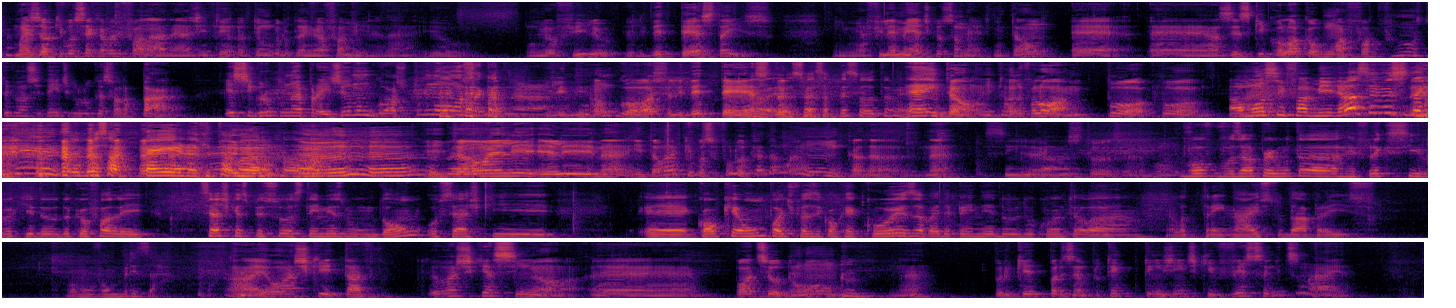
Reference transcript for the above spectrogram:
mas é o que você acaba de falar, né? A gente tem, eu tenho um grupo da minha família, né? Eu, o meu filho, ele detesta isso. E minha filha é médica, eu sou médico. Então, é, é, às vezes que coloca alguma foto, fala, nossa, teve um acidente, que o Lucas fala, para, esse grupo não é pra isso, eu não gosto, nossa, cara. ele não gosta, ele Não, detesta. eu sou essa pessoa também. É, então, então ele falou, ó, pô, pô. Almoço em família, ó, você viu isso daqui? Você viu essa perna que tava. ó. Aham. Então ele, ele, né? Então é o que você falou, cada um é um, cada, né? Sim, é gostoso, é bom. Vou vou fazer uma pergunta reflexiva aqui do, do que eu falei. Você acha que as pessoas têm mesmo um dom? Ou você acha que é, qualquer um pode fazer qualquer coisa? Vai depender do, do quanto ela, ela treinar e estudar pra isso? Vamos, vamos brisar. Ah, eu acho que tá. Eu acho que assim, ó, é, pode ser o dom, né? Porque, por exemplo, tem, tem gente que vê sangue e desmaia.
